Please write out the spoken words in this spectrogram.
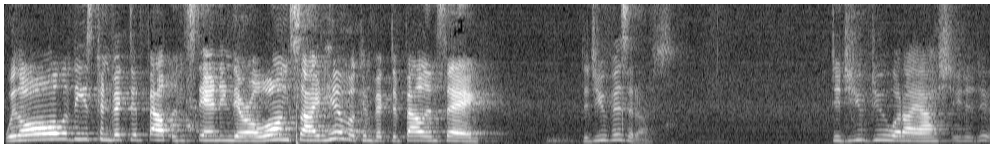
with all of these convicted felons standing there alongside him, a convicted felon, saying, Did you visit us? Did you do what I asked you to do?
